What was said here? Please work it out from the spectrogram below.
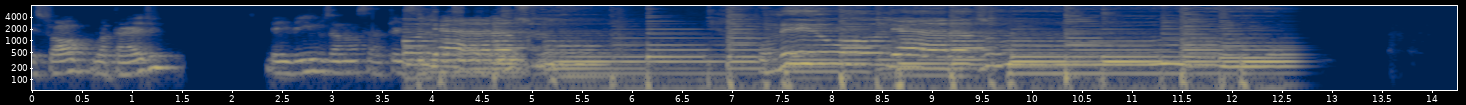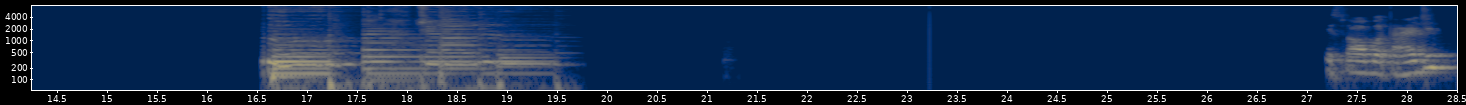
Pessoal, boa tarde. Bem-vindos à nossa terceira olhar azul, o meu olhar azul. Pessoal, boa tarde.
